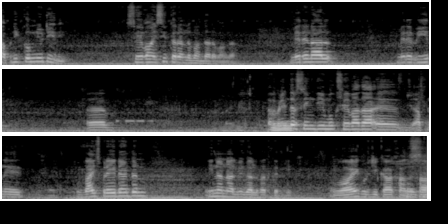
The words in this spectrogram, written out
ਆਪਣੀ ਕਮਿਊਨਿਟੀ ਦੀ ਸੇਵਾ ਇਸੇ ਤਰ੍ਹਾਂ ਨਿਭਾਉਂਦਾ ਰਵਾਂਗਾ। ਮੇਰੇ ਨਾਲ ਮੇਰੇ ਵੀਰ ਅਮਰਿੰਦਰ ਸਿੰਘ ਜੀ, ਮੁੱਖ ਸੇਵਾ ਦਾ ਆਪਣੇ ਵਾਈਸ ਪ੍ਰੈਜ਼ੀਡੈਂਟ ਇਹਨਾਂ ਨਾਲ ਵੀ ਗੱਲਬਾਤ ਕਰੀਏ। ਵਾਹਿਗੁਰੂ ਜੀ ਕਾ ਖਾਲਸਾ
